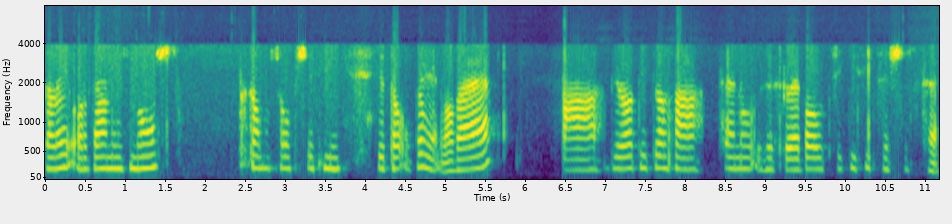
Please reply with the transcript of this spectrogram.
celý organismus k tomu jsou všechny, je to úplně nové a bylo by to za cenu ze slevou 3600.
